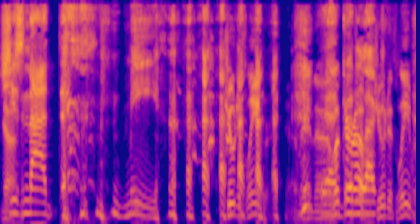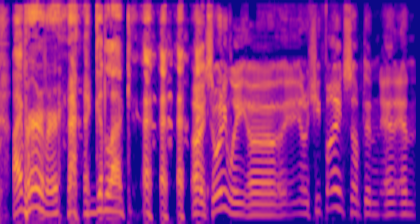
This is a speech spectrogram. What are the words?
Yeah. She's not me. Judith Leiber. I mean, uh, Yeah, look her up, luck. Judith Leiber. I've heard of her. Good luck. All right. So anyway, uh, you know, she finds something, and, and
